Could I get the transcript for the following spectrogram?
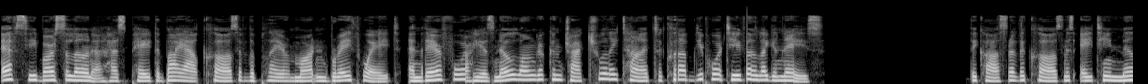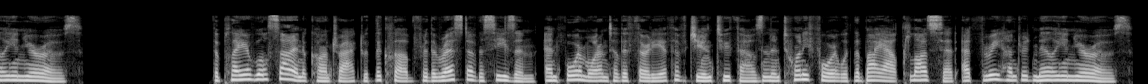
FC Barcelona has paid the buyout clause of the player Martin Braithwaite and therefore he is no longer contractually tied to Club Deportivo Leganés. The cost of the clause was 18 million euros. The player will sign a contract with the club for the rest of the season and for more until the 30th of June 2024 with the buyout clause set at 300 million euros.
